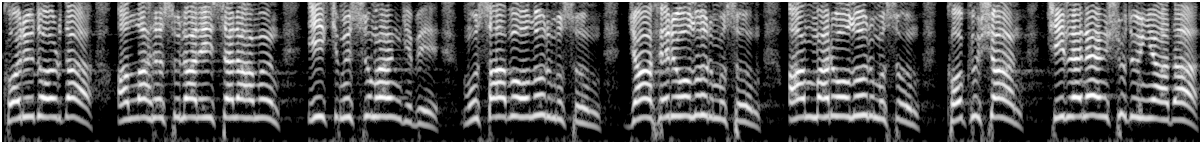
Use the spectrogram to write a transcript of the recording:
koridorda Allah Resulü aleyhisselamın ilk Müslüman gibi Musab'ı olur musun? Cafer'i olur musun? Ammar'ı olur musun? Kokuşan, kirlenen şu dünyada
